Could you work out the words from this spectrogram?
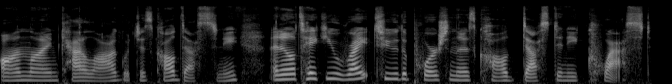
online catalog, which is called Destiny, and it'll take you right to the portion that is called Destiny Quest.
